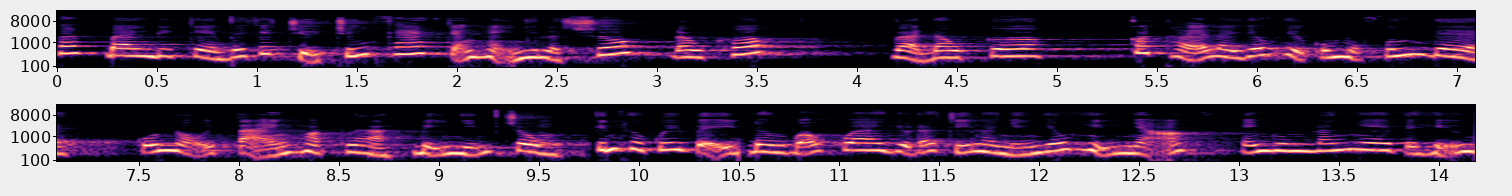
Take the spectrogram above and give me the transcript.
phát ban đi kèm với các triệu chứng khác chẳng hạn như là sốt, đau khớp và đau cơ có thể là dấu hiệu của một vấn đề của nội tạng hoặc là bị nhiễm trùng. Kính thưa quý vị, đừng bỏ qua dù đó chỉ là những dấu hiệu nhỏ, hãy luôn lắng nghe và hiểu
